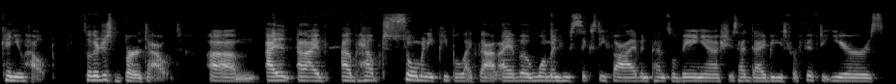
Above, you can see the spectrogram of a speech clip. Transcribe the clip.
Can you help? So they're just burnt out. Um, I, and I've I've helped so many people like that. I have a woman who's 65 in Pennsylvania. She's had diabetes for 50 years.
